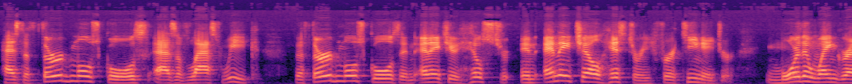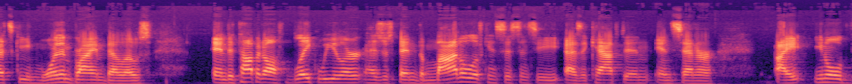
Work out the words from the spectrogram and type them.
has the third most goals as of last week, the third most goals in NHL history, in NHL history for a teenager. More than Wayne Gretzky, more than Brian Bellows. And to top it off, Blake Wheeler has just been the model of consistency as a captain and center. I, you know,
